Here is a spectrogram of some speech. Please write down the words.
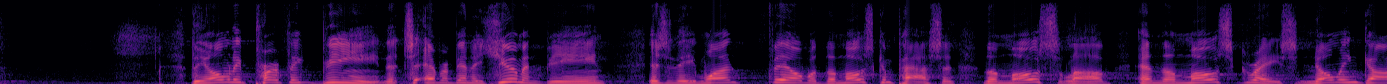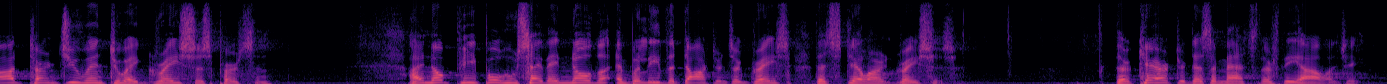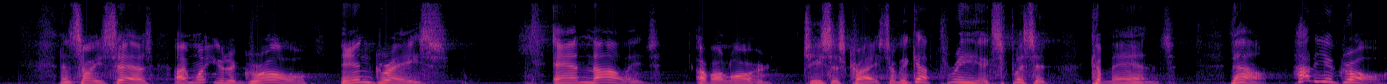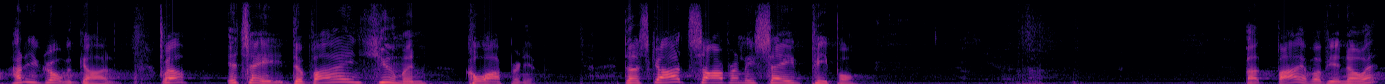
The only perfect being that's ever been a human being is the one filled with the most compassion, the most love, and the most grace. Knowing God turns you into a gracious person. I know people who say they know the, and believe the doctrines of grace that still aren't gracious. Their character doesn't match their theology. And so he says, I want you to grow in grace and knowledge of our Lord Jesus Christ. So we got three explicit commands. Now, how do you grow? How do you grow with God? Well, it's a divine human cooperative. Does God sovereignly save people? About five of you know it.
